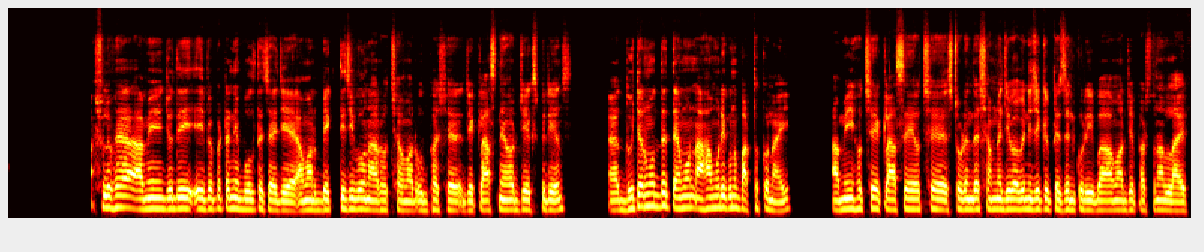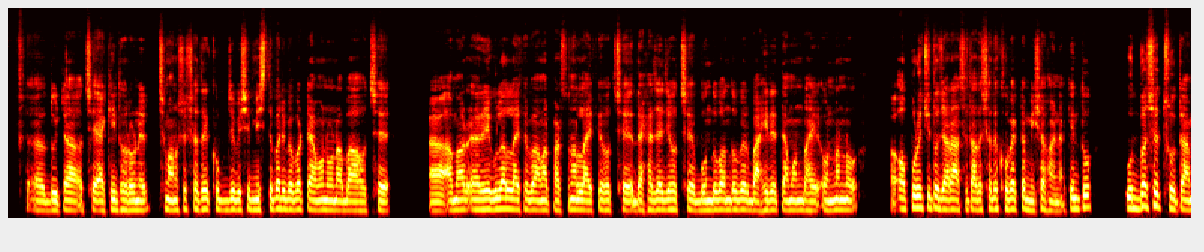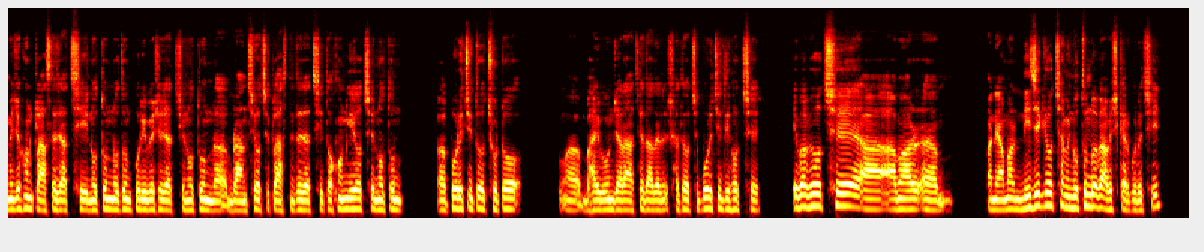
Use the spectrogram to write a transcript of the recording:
আসলে ভাইয়া, আমি যদি এই ব্যাপারটা নিয়ে বলতে চাই যে, আমার ব্যক্তি জীবন আর হচ্ছে আমার উদ্ভাসের যে ক্লাস নেওয়ার যে এক্সপিরিয়েন্স দুইটার মধ্যে তেমন আহামরি কোনো পার্থক্য নাই। আমি হচ্ছে ক্লাসে হচ্ছে স্টুডেন্টদের সামনে যেভাবে নিজেকে প্রেজেন্ট করি বা আমার যে পার্সোনাল লাইফ দুইটা হচ্ছে একই ধরনের মানুষের সাথে খুব যে বেশি মিশতে পারি ব্যাপারটা এমনও না বা হচ্ছে আমার রেগুলার লাইফে বা আমার পার্সোনাল লাইফে হচ্ছে দেখা যায় যে হচ্ছে বন্ধু বান্ধবের বাহিরে তেমন বাহির অন্যান্য, অপরিচিত যারা আছে তাদের সাথে খুব একটা মিশা হয় না। কিন্তু উদ্ভাসের থ্রুতে আমি যখন ক্লাসে যাচ্ছি, নতুন নতুন পরিবেশে যাচ্ছি, নতুন ব্রাঞ্চে হচ্ছে ক্লাস নিতে যাচ্ছি, তখন গিয়ে হচ্ছে নতুন পরিচিত ছোট ভাই বোন যারা আছে তাদের সাথে হচ্ছে পরিচিতি হচ্ছে। এভাবে হচ্ছে আমার মানে আমার নিজেকে হচ্ছে আমি নতুনভাবে আবিষ্কার করেছি।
